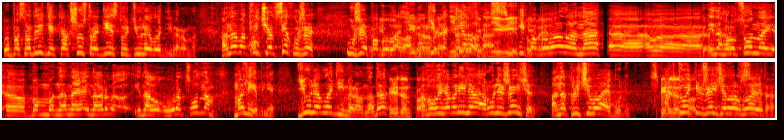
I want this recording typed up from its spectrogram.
Вы посмотрите, как шустро действует Юлия Владимировна. Она, в отличие от всех, уже, уже побывала у Кита не Келлога и светлая. побывала на э, э, инаугурационной, э, на инаугура- инаугурационном молебне. Юлия Владимировна, да? Спиридон а Павлович. вы говорили о роли женщин? Она ключевая будет. Спиридон а кто Павлович, этих женщин возглавит? всегда.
